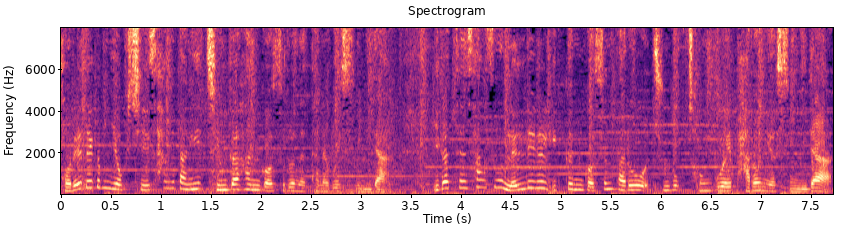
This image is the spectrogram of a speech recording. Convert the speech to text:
거래대금 역시 상당히 증가한 것으로 나타나고 있습니다. 이 같은 상승 랠리를 이끈 것은 바로 중국 정부의 발언이었습니다.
